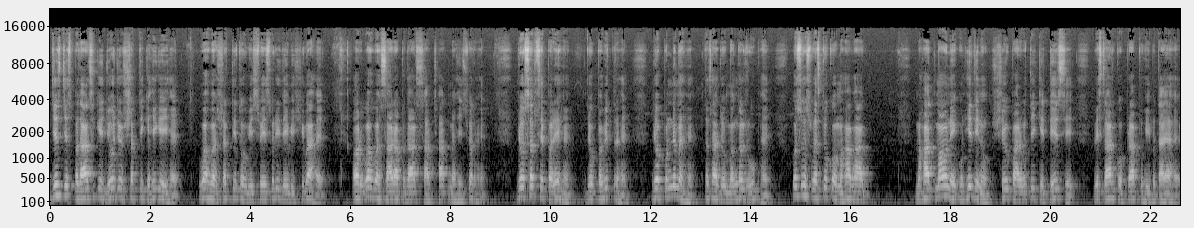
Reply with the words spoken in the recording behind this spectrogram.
जिस जिस पदार्थ की जो जो शक्ति कही गई है, वह वह शक्ति तो विश्वेश्वरी देवी शिवा है और वह वह सारा पदार्थ साक्षात महेश्वर है। जो सबसे परे हैं, जो पवित्र हैं जो पुण्यमय है तथा जो मंगल रूप है, उस उस वस्तु को महाभाग, महात्माओं ने उन्हीं दिनों शिव पार्वती के तेज से विस्तार को प्राप्त हुई बताया है।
